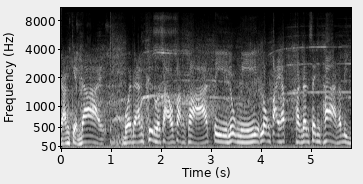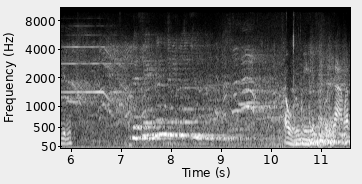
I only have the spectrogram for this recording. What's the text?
ยังเก็บได้บอยแบงค์ขึ้นหัวเสาฝั่งขวาตีลูกนี้ลงไปครับ ทางด้านเส้นข้างครับอีกหยินโอ้ลูกนี้สวยงามครับ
